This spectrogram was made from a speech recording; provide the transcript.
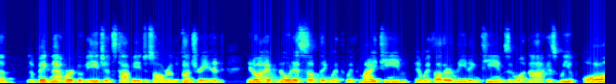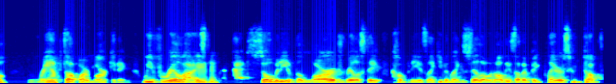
a, a big network of agents, top agents all around the country, and you know i've noticed something with with my team and with other leading teams and whatnot is we have all ramped up our marketing we've realized mm-hmm. that so many of the large real estate companies like even like zillow and all these other big players who dumped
